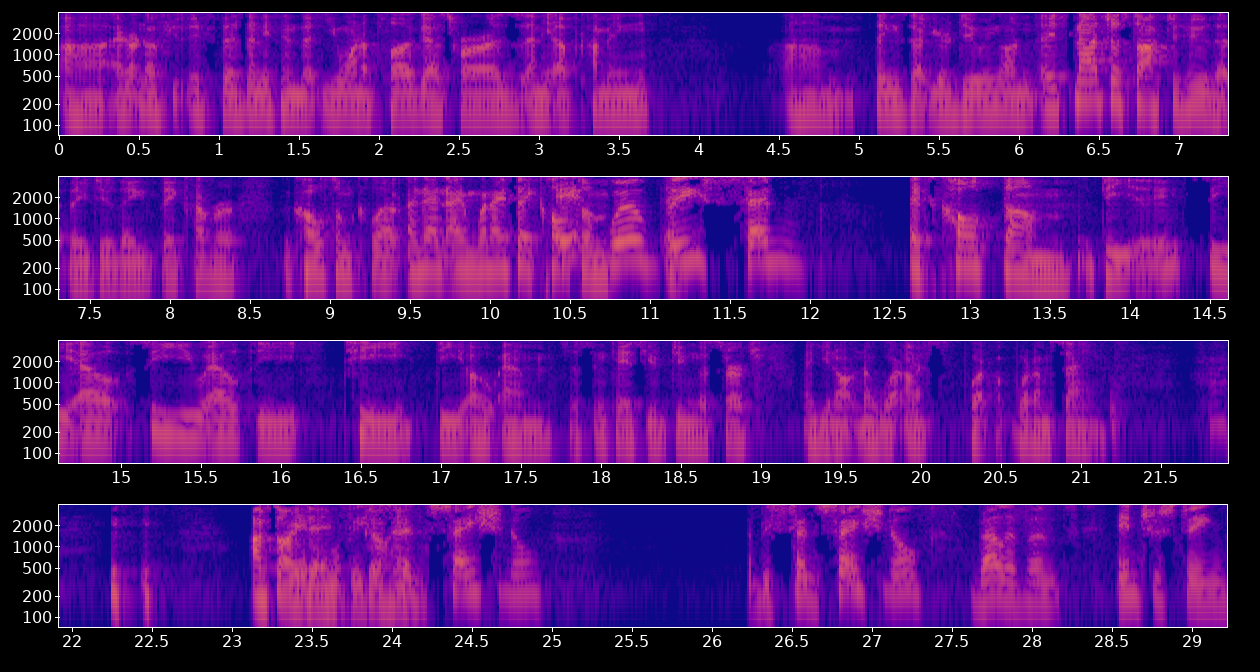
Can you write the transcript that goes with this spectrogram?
Uh, I don't know if if there's anything that you want to plug as far as any upcoming um, things that you're doing on. It's not just Doctor Who that they do. They they cover the Cultdom Club, and and, and when I say Cultdom, It will be it's, sent. it's Cultdom, D C L C U L T T D O M. Just in case you're doing a search and you don't know what I'm what what I'm saying. I'm sorry, it Dave. will be Go ahead. sensational. It'll be sensational, relevant, interesting,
